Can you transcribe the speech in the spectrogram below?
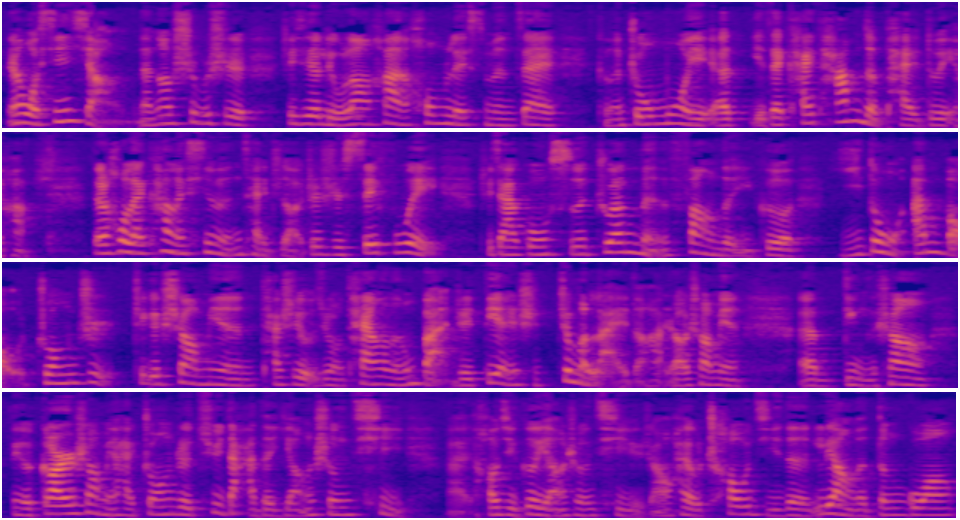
然后我心想，难道是不是这些流浪汉 homeless 们在可能周末也也在开他们的派对哈？但是后来看了新闻才知道，这是 Safeway 这家公司专门放的一个。移动安保装置，这个上面它是有这种太阳能板，这电是这么来的哈。然后上面，呃，顶上那个杆儿上面还装着巨大的扬声器，哎，好几个扬声器，然后还有超级的亮的灯光，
